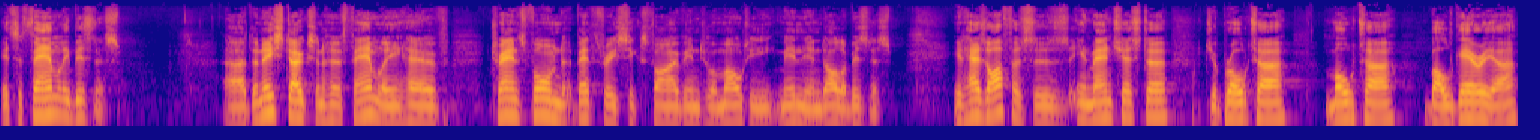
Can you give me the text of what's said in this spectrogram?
It's a family business. Uh, Denise Stokes and her family have transformed Bet365 into a multi million dollar business. It has offices in Manchester, Gibraltar, Malta, Bulgaria,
